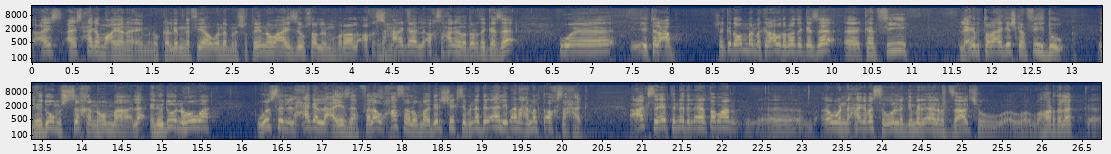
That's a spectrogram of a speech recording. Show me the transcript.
عايز عايز حاجة معينة يا إيمن واتكلمنا فيها وقلنا إن هو عايز يوصل للمباراة لأقصى. حاجة لأقصى حاجة تبقى ضربات الجزاء ويتلعبوا عشان كده هم لما كانوا يلعبوا ضربات الجزاء آه، كان في لعيبة طلائع الجيش كان فيه هدوء الهدوء مش ثقه إن هم لا الهدوء إن هو وصل للحاجة اللي عايزها. فلو حصل وما قدرش يكسب النادي الأهلي يبقى أنا عملت أقصى حاجة. عكس لعيبة النادي الأهلي طبعا آه، أول حاجة بس بقول لجماهير الأهلي ما تزعلش وهارد لك آه،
